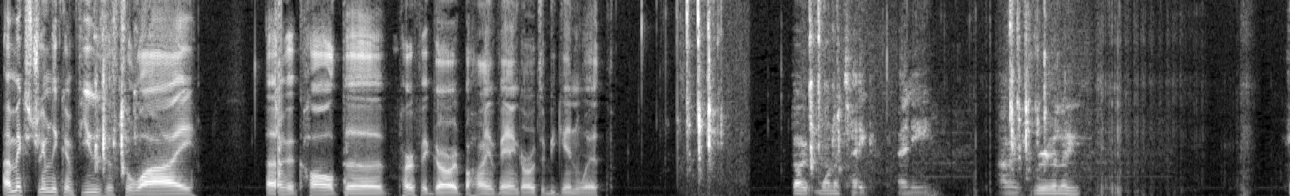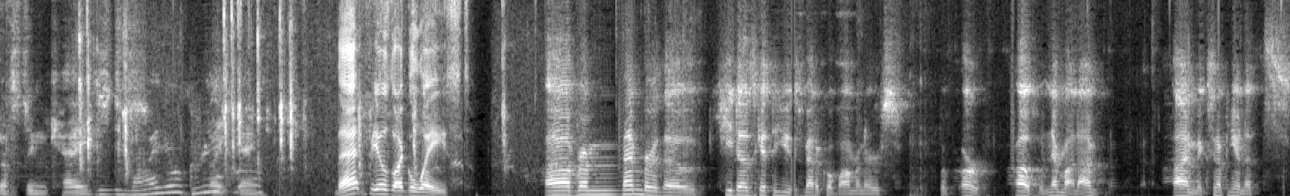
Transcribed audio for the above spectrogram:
I'm extremely confused as to why uh, called the perfect guard behind Vanguard to begin with. Don't want to take any. I mean, really. Just in case. Mario Green? Late game. That feels like a waste. Uh, remember though, he does get to use medical bomber nurse. Or oh, never mind. I'm I'm mixing up units.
